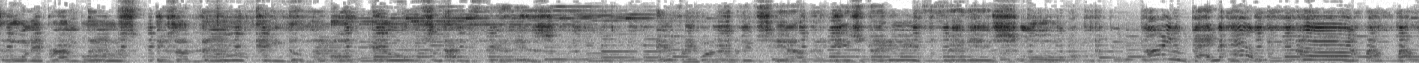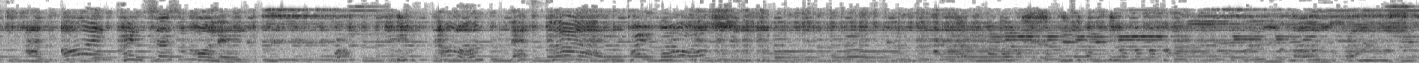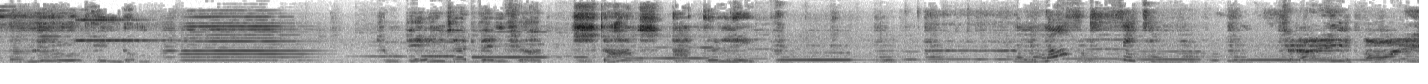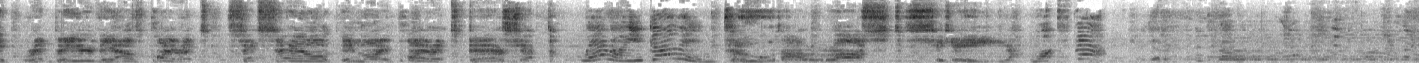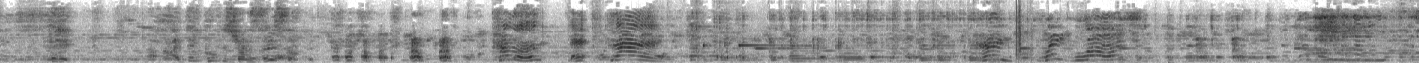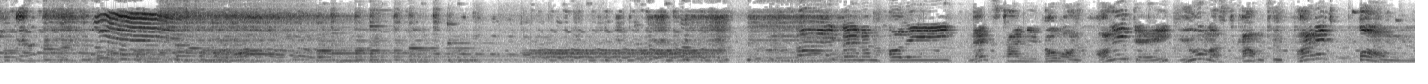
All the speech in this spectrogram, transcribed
thorny brambles is a little kingdom of elves and fairies. Everyone who lives here is very, very small. I'm Ben Elf. And I'm Princess Holly. Today's adventure starts at the lake. The Lost City. Today, I, Redbeard the Elf Pirate, set sail in my pirate airship Where are you going? to the Lost City. What's that? together. Hey, I- I think Poof is trying to say something. Wait, wait for us. Next time you go on holiday, you must come to Planet Bong.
